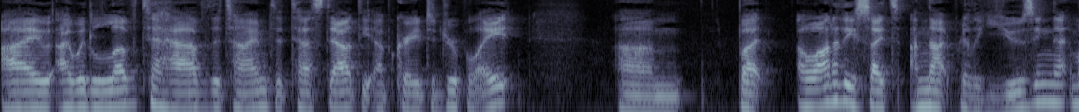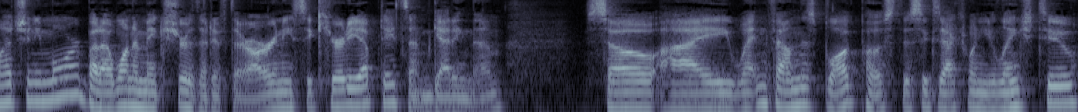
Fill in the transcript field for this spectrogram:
I, I would love to have the time to test out the upgrade to Drupal 8. Um, but a lot of these sites I'm not really using that much anymore, but I want to make sure that if there are any security updates, I'm getting them. So I went and found this blog post, this exact one you linked to.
